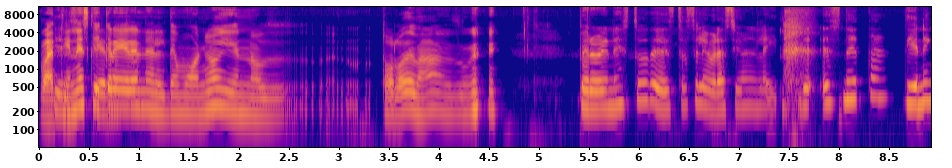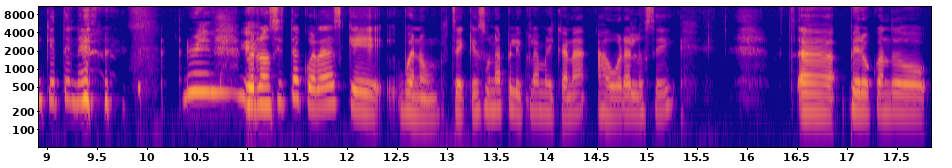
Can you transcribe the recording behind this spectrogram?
Tienes tienes que que creer en el demonio y en, los, en todo lo demás. Pero en esto de esta celebración, like, de- es neta, tienen que tener. Really? Pero no sé si te acuerdas que, bueno, sé que es una película americana, ahora lo sé. Ah, pero cuando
